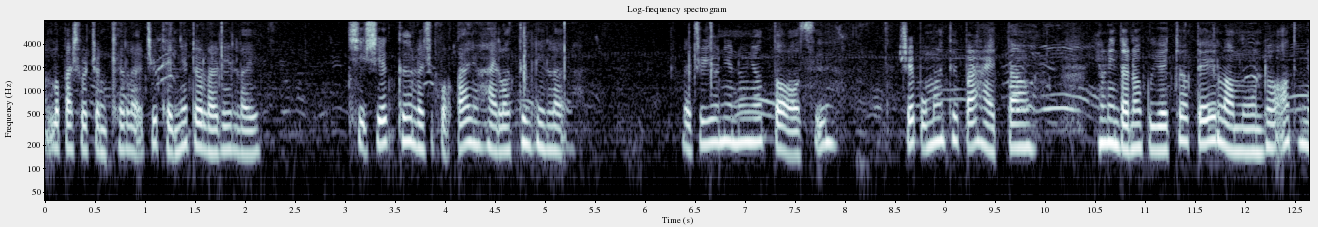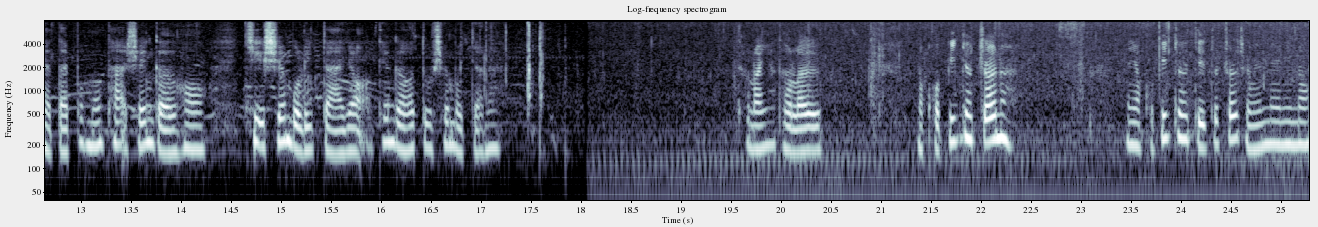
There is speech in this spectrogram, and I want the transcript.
lo ba số chẳng kia lại chỉ thấy nhất cho lại đi lại chỉ xé cơ là chỉ bỏ cái hai lo tư đi lại. Là chú yêu nó nhớ tỏ xứ. Sẽ bố mang thứ ba hai tao. Nhưng lên tao nó cũng cho tế là muốn đó thì này tại bố muốn thả sen gờ ho. Chị xem bộ lý trà dọ thiên gờ tu xem bộ trà nè thôi nói thôi là nó có biết cho chơi nè. Nó có biết cho chị cho chơi cho nên đi nó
